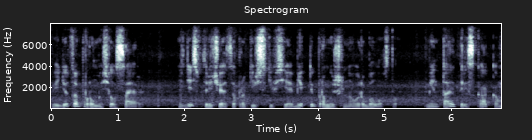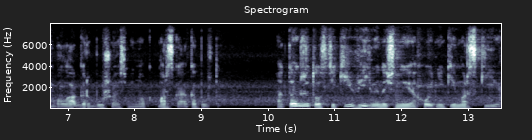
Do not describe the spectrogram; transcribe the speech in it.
ведется промысел сайры. Здесь встречаются практически все объекты промышленного рыболовства – ментай, треска, камбала, горбуша, осьминог, морская капуста а также толстяки, ведьмы, ночные охотники и морские,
